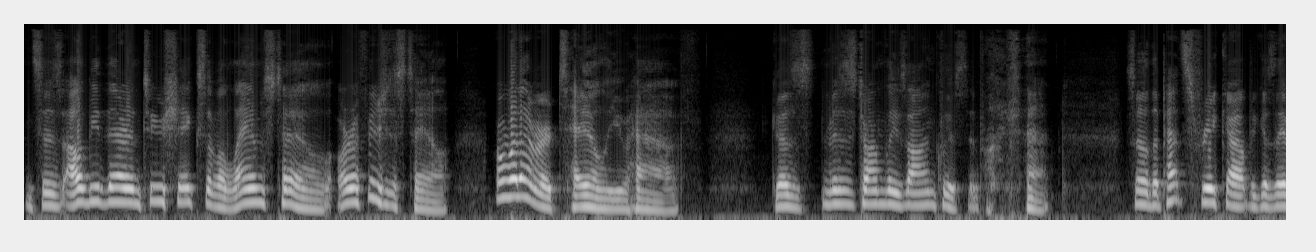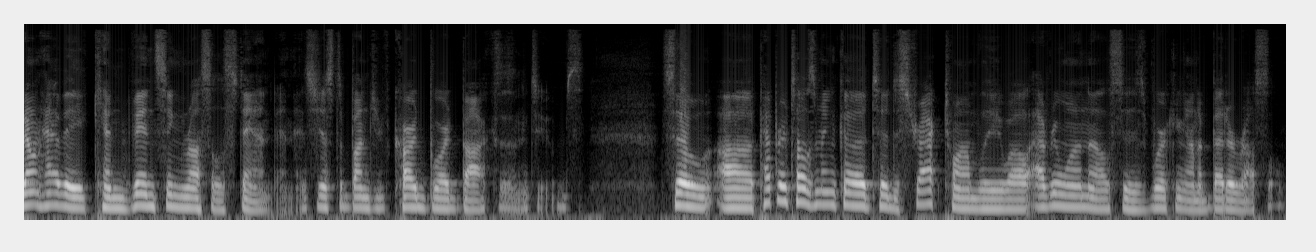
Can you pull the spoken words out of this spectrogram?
and says, I'll be there in two shakes of a lamb's tail or a fish's tail or whatever tail you have. Because Mrs. Twombly's all inclusive like that. So the pets freak out because they don't have a convincing Russell stand in. It's just a bunch of cardboard boxes and tubes. So uh, Pepper tells Minka to distract Twombly while everyone else is working on a better Russell.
